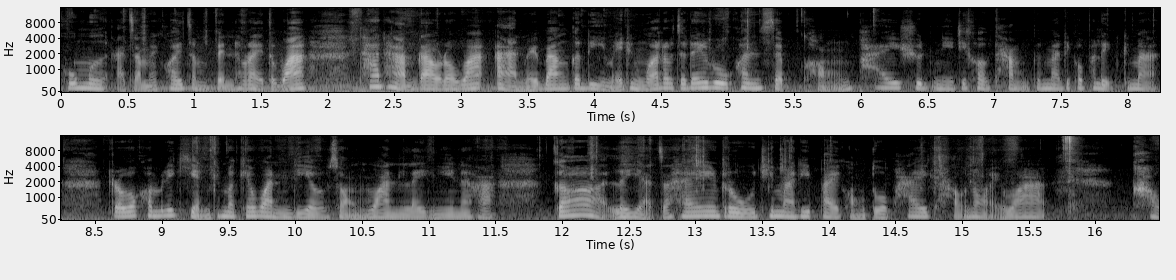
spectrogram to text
คู่มืออาจจะไม่ค่อยจำเป็นเท่าไหร่แต่ว่าถ้าถามเราเราว่าอ่านไว้บ้างก็ดีหมายถึงว่าเราจะได้รู้คอนเซปต์ของไพ่ชุดนี้ที่เขาทำขึ้นมาที่เขาผลิตขึ้นมา เราว่าเขาไม่ได้เขียนขึ้นมาแค่วันเดียว 2 วันอะไรอย่างนี้นะคะ ก็เลยอยากจะให้รู้ที่มาที่ไปของตัวไพ่เขาหน่อยว่า เขา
